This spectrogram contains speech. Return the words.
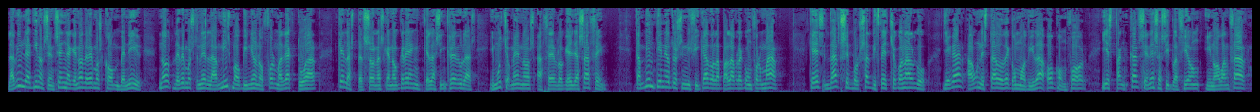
La Biblia aquí nos enseña que no debemos convenir, no debemos tener la misma opinión o forma de actuar que las personas que no creen, que las incrédulas, y mucho menos hacer lo que ellas hacen. También tiene otro significado la palabra conformar, que es darse por satisfecho con algo, llegar a un estado de comodidad o confort y estancarse en esa situación y no avanzar.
